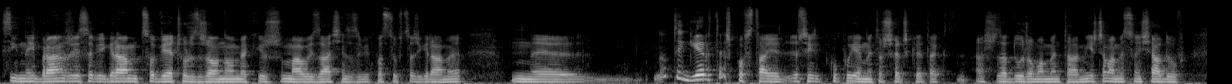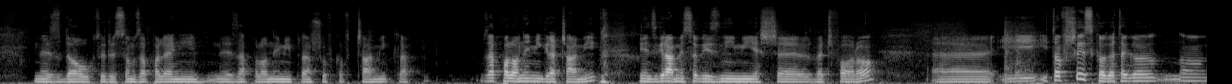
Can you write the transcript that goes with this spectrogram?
z innej branży i sobie gram co wieczór z żoną, jak już mały zasięg, to sobie po prostu w coś gramy. Mm, e, No tych gier też powstaje, znaczy kupujemy troszeczkę tak aż za dużo momentami. Jeszcze mamy sąsiadów e, z dołu, którzy są zapaleni, e, zapalonymi planszówkowczami, zapalonymi graczami, więc gramy sobie z nimi jeszcze we czworo. E, I, I to wszystko, dlatego no,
